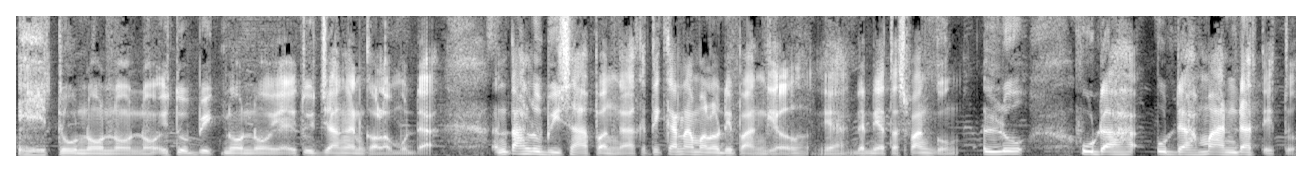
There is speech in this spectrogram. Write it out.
itu no no no, itu big no no ya, itu jangan kalau muda. Entah lu bisa apa enggak, ketika nama lu dipanggil ya dan di atas panggung, lu udah udah mandat itu.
